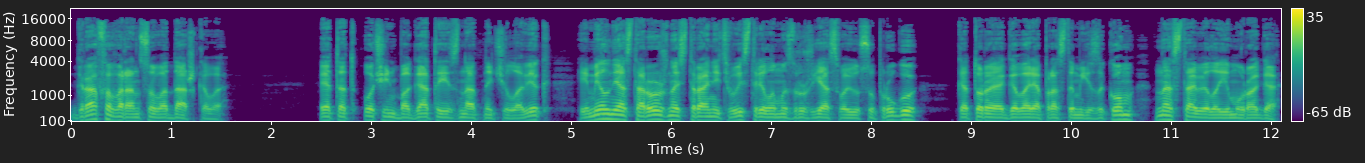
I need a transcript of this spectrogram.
графа Воронцова-Дашкова. Этот очень богатый и знатный человек имел неосторожность ранить выстрелом из ружья свою супругу, которая, говоря простым языком, наставила ему рога.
